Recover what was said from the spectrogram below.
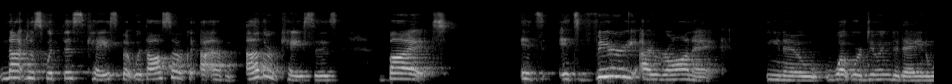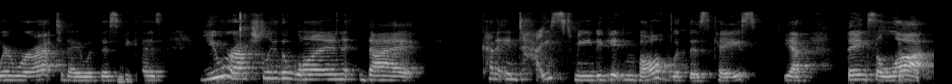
not just with this case, but with also um, other cases. But it's it's very ironic you know what we're doing today and where we're at today with this mm-hmm. because you were actually the one that kind of enticed me to get involved with this case yeah thanks a lot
